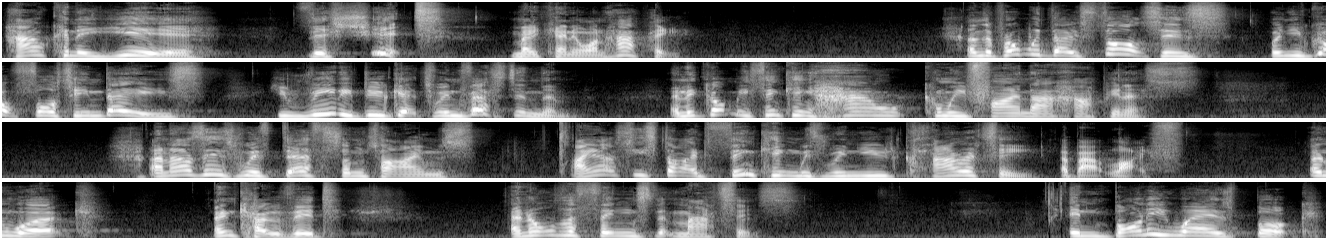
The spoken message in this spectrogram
How can a year this shit make anyone happy? And the problem with those thoughts is when you've got 14 days, you really do get to invest in them. And it got me thinking how can we find our happiness? And as is with death sometimes, I actually started thinking with renewed clarity about life and work and COVID and all the things that matters. In Bronnie Ware's book,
